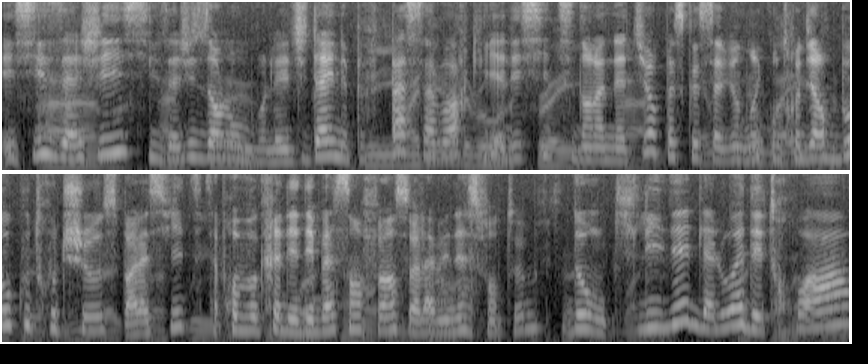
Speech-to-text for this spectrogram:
Et s'ils agissent, ils agissent dans l'ombre. Les Jedi ne peuvent pas savoir qu'il y a des Sith dans la nature parce que ça viendrait contredire beaucoup trop de choses par la suite. Ça provoquerait des débats sans fin sur la menace fantôme. Donc, l'idée de la loi des trois,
